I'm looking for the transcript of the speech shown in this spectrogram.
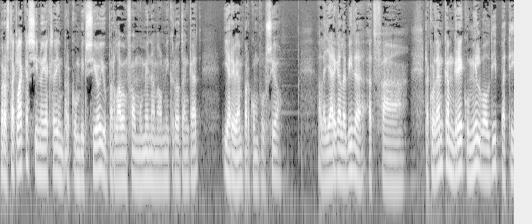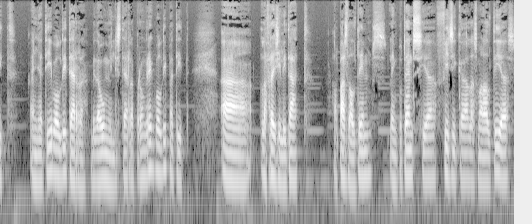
Però està clar que si no hi accedim per convicció, i ho parlàvem fa un moment amb el micro tancat, hi arribem per compulsió. A la llarga la vida et fa... Recordem que en grec humil vol dir petit, en llatí vol dir terra, ve d'humilis, terra, però en grec vol dir petit. Uh, la fragilitat, el pas del temps, la impotència física, les malalties,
